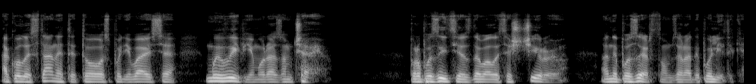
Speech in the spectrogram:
А коли станете, то сподіваюся, ми вип'ємо разом чаю. Пропозиція здавалася щирою, а не позерством заради політики.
